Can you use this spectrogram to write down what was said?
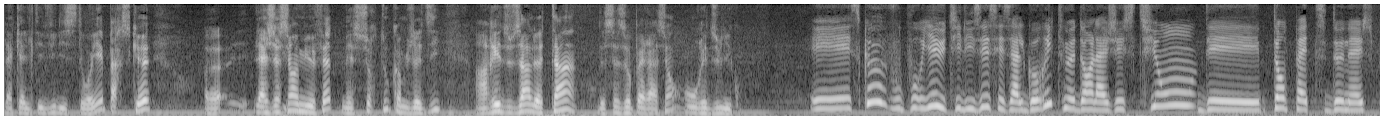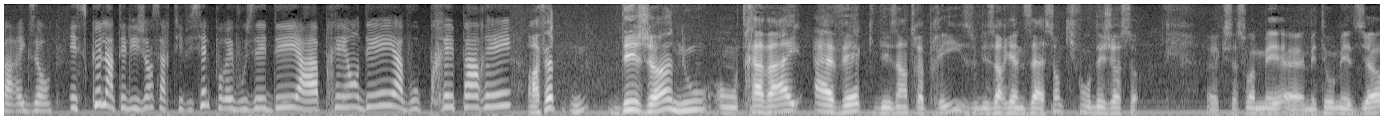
la qualité de vie des citoyens parce que euh, la gestion est mieux faite, mais surtout, comme je le dis, en réduisant le temps de ces opérations, on réduit les coûts. Et est-ce que vous pourriez utiliser ces algorithmes dans la gestion des tempêtes de neige, par exemple? Est-ce que l'intelligence artificielle pourrait vous aider à appréhender, à vous préparer? En fait, déjà, nous, on travaille avec des entreprises ou des organisations qui font déjà ça. Euh, que ce soit euh, Météo Média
